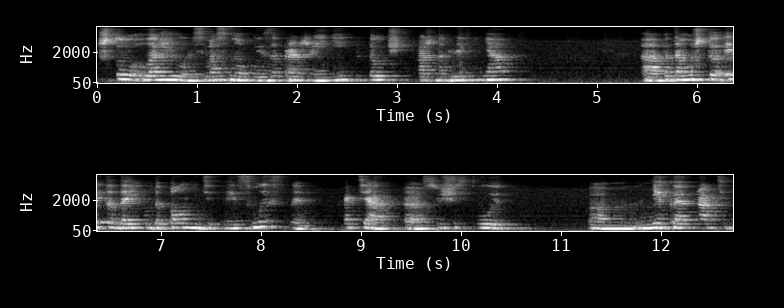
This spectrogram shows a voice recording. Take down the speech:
что ложилось в основу изображений, это очень важно для меня, потому что это дает дополнительные смыслы, хотя э, существует некая практика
